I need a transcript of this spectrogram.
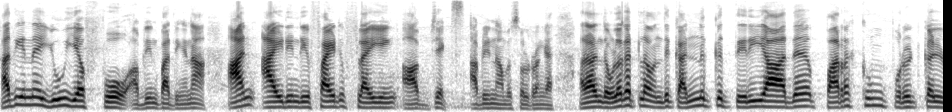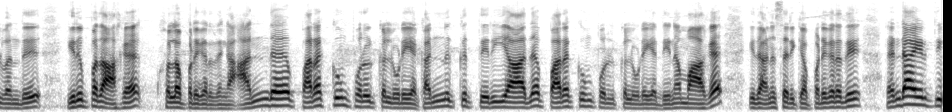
அது என்ன யூஎஃப்ஓ அப்படின்னு பார்த்தீங்கன்னா அன்ஐடென்டிஃபைடு ஃப்ளையிங் ஆப்ஜெக்ட்ஸ் அப்படின்னு நம்ம சொல்கிறோங்க அதாவது இந்த உலகத்தில் வந்து கண்ணுக்கு தெரியாத பறக்கும் பொருட்கள் வந்து இருப்பதாக சொல்லப்படுகிறதுங்க. அந்த பறக்கும் பொருட்களுடைய கண்ணுக்கு தெரியாத பறக்கும் பொருட்களுடைய தினமாக இது அனுசரிக்கப்படுகிறது. ரெண்டாயிரத்தி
